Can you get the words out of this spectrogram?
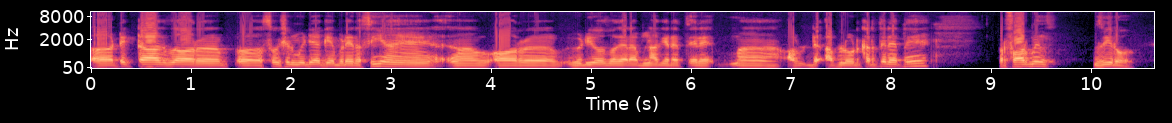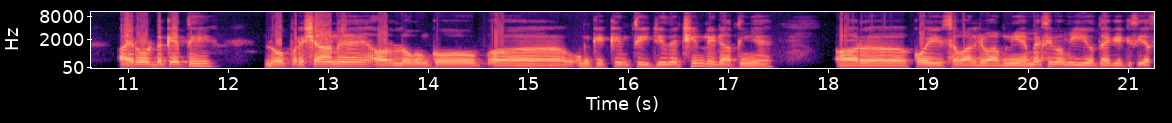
टिकटॉक और सोशल मीडिया के बड़े रसियाँ हैं और वीडियोस वगैरह बना के रहते रहे अपलोड करते रहते हैं। परफॉर्मेंस ज़ीरो आई रोड डकैती लोग परेशान हैं और लोगों को उनकी कीमती चीज़ें छीन ली जाती हैं। और कोई सवाल जवाब नहीं है। मैक्सिमम यही होता है कि किसी एस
